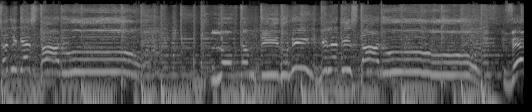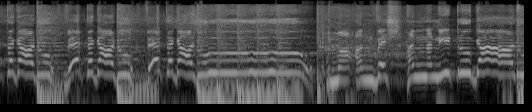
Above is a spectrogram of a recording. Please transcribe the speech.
చదిగేస్తాడు. లోకం తీరుని నిలదీస్తాడు. వేటగాడు వేటగాడు వేటగాడు. మా అన్వేష్ అన్న నీట్రుగాడు.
